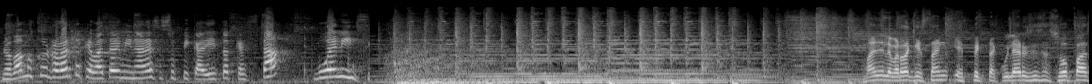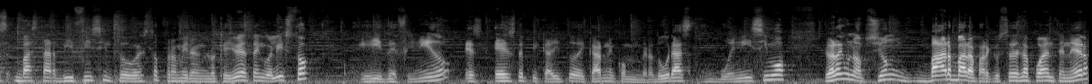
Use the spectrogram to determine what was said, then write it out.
nos vamos con Roberto que va a terminar ese su picadito que está buenísimo. Mane, la verdad que están espectaculares esas sopas. Va a estar difícil todo esto, pero miren, lo que yo ya tengo listo y definido es este picadito de carne con verduras buenísimo. La verdad que una opción bárbara para que ustedes la puedan tener.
